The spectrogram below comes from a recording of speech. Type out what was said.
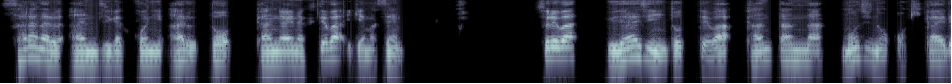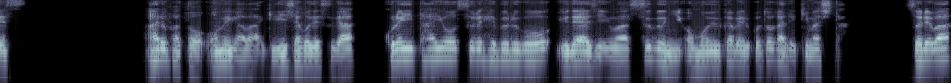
さらなる暗示がここにあると考えなくてはいけません。それはユダヤ人にとっては簡単な文字の置き換えです。アルファとオメガはギリシャ語ですが、これに対応するヘブル語をユダヤ人はすぐに思い浮かべることができました。それは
